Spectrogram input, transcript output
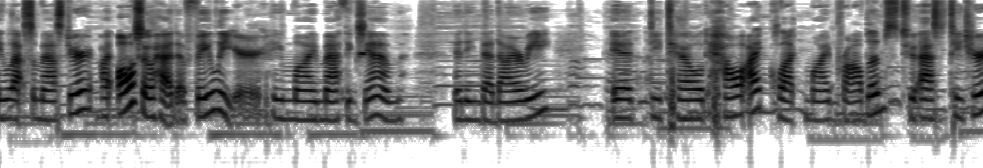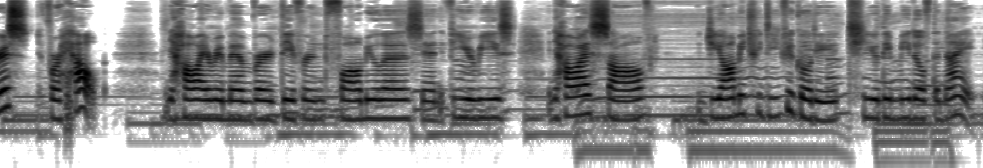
in last semester I also had a failure in my math exam, and in that diary, it detailed how I collect my problems to ask teachers for help, and how I remember different formulas and theories, and how I solved geometry difficulty till the middle of the night.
